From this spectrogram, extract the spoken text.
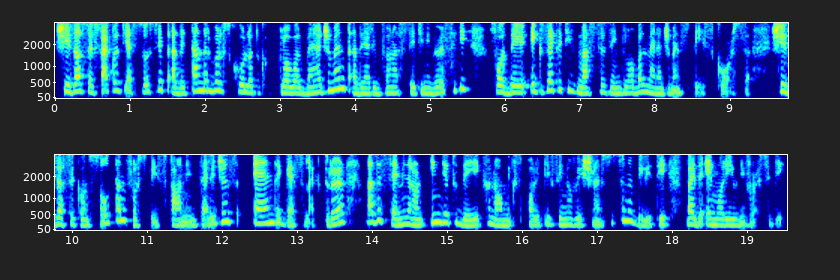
She's also a faculty associate at the Thunderbird School of Global Management at the Arizona State University for the Executive Masters in Global Management Space course. She's also a consultant for SpaceFund Intelligence and a guest lecturer at the seminar on India Today Economics, Politics, Innovation, and Sustainability by the Emory University.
